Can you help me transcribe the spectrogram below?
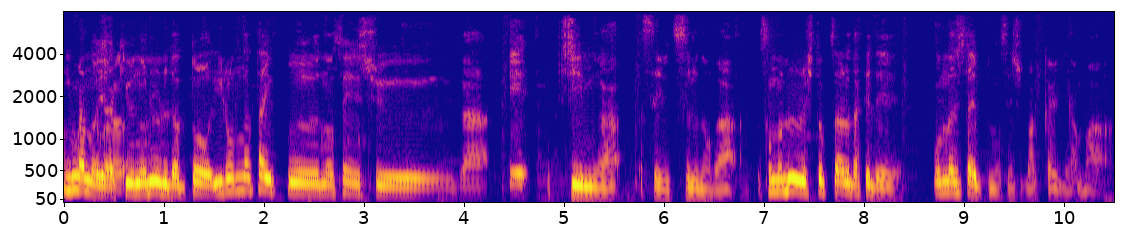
今の野球のルールだと、いろんなタイプの選手が、で、チームが成立するのが、そのルール一つあるだけで、同じタイプの選手ばっかりにはま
